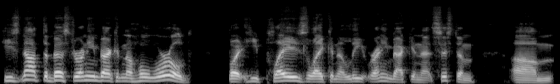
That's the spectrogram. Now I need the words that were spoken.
he's not the best running back in the whole world, but he plays like an elite running back in that system, um,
